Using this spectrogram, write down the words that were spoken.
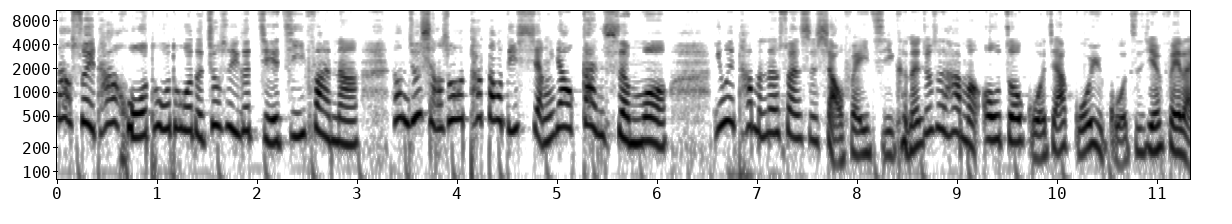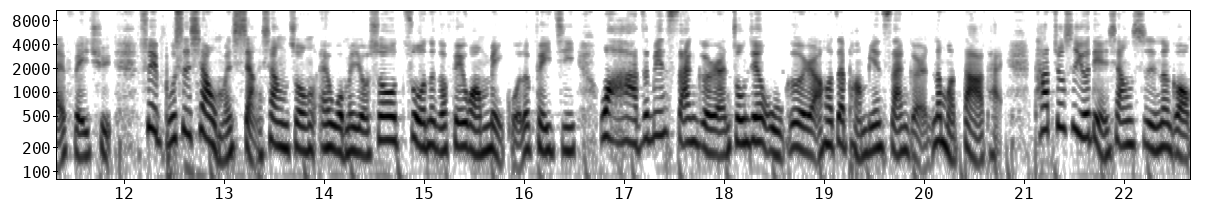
那所以他活脱脱的就是一个劫机犯呐。然后你就想说，他到底想要干什么？因为他们那算是小飞机，可能就是他们欧洲国家国与国之间飞来飞去，所以不是像我们想象中，哎，我们有时候坐那个飞往美国的飞机，哇，这边三个人，人中间五个人，然后在旁边三个人，那么大台，它就是有点像是那个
